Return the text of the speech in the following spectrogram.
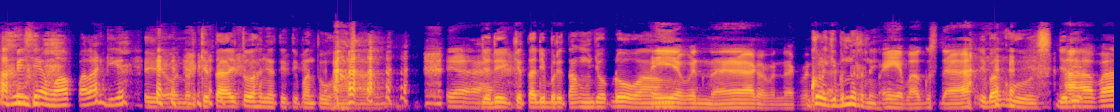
Habis ya mau apa lagi kan? Iya benar kita itu hanya titipan Tuhan Ya. Jadi kita diberi tanggung jawab doang Iya benar, benar, benar. Gue lagi bener nih Iya bagus dah. Iya bagus Jadi apa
